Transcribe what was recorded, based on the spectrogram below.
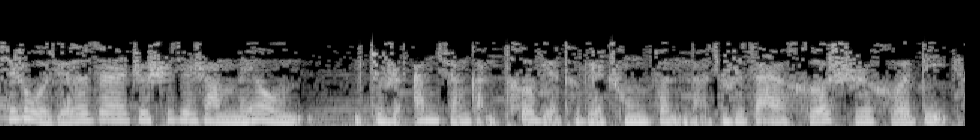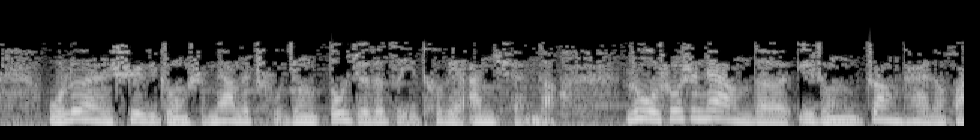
其实我觉得在这世界上没有就是安全感特别特别充分的，就是在何时何地，无论是一种什么样的处境，都觉得自己特别安全的。如果说是那样的一种状态的话，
